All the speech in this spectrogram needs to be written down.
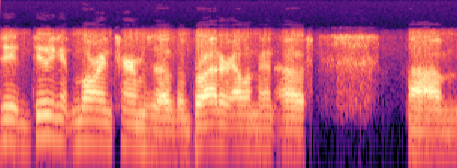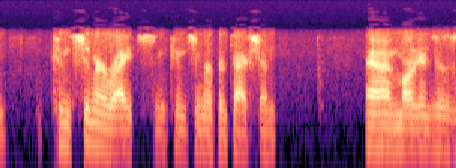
do, doing it more in terms of a broader element of um, consumer rights and consumer protection, and mortgages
